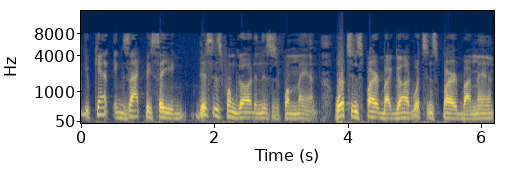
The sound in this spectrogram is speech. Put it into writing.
you can't exactly say this is from God and this is from man. What's inspired by God, what's inspired by man,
